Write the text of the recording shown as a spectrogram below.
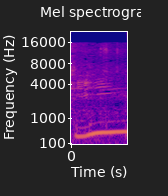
She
